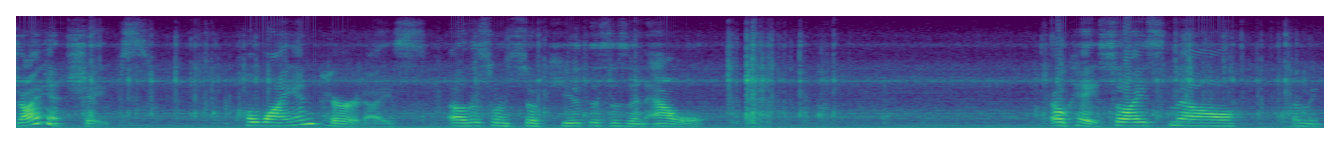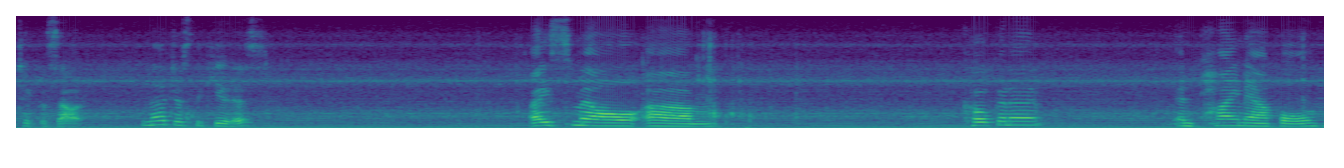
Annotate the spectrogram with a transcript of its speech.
giant shapes. Hawaiian Paradise. Oh, this one's so cute. This is an owl. Okay, so I smell... Let me take this out. Isn't that just the cutest? I smell um, coconut and pineapple.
